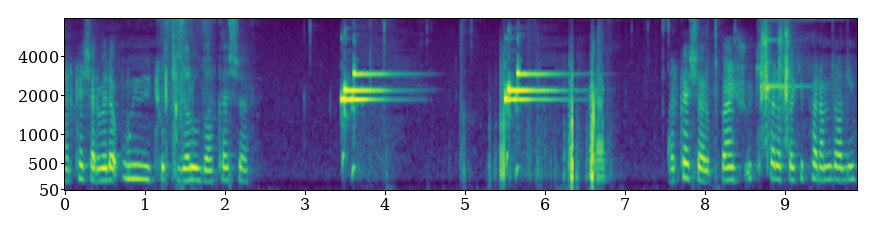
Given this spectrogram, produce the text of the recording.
Arkadaşlar böyle uy çok güzel oldu arkadaşlar. Arkadaşlar ben şu iki taraftaki paramı da alayım.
